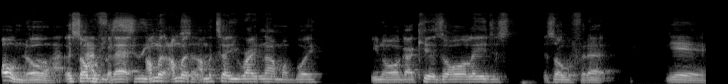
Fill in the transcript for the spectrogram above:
Oh no, I- it's I over be for that. sleep, I'm gonna I'm so- tell you right now, my boy. You know, I got kids of all ages. It's over for that. Yeah,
